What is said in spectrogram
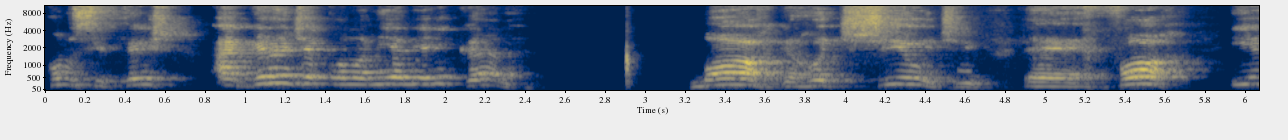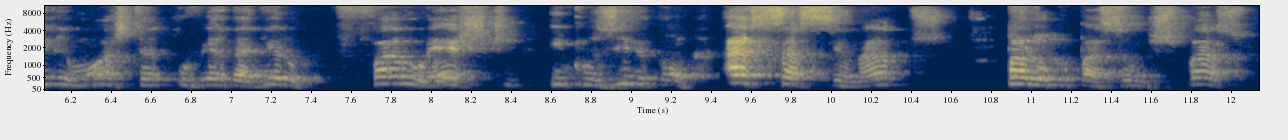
como se fez a grande economia americana. Morgan, Rothschild, é, Ford, e ele mostra o verdadeiro faroeste, inclusive com assassinatos para ocupação de espaço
